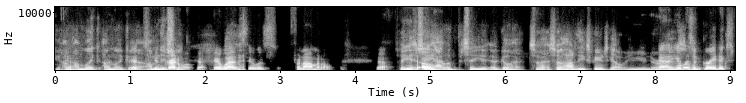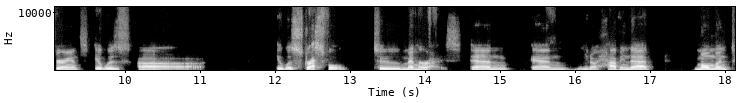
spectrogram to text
Yeah, I'm, Yeah. I'm like I'm like uh, it's omniscient. incredible. Yeah, it was. It was phenomenal. So yeah, so, So- you have a so you uh, go ahead. So so how did the experience go? Were you nervous? Yeah, it was a great experience. It was uh, it was stressful to memorize and and you know having that moment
